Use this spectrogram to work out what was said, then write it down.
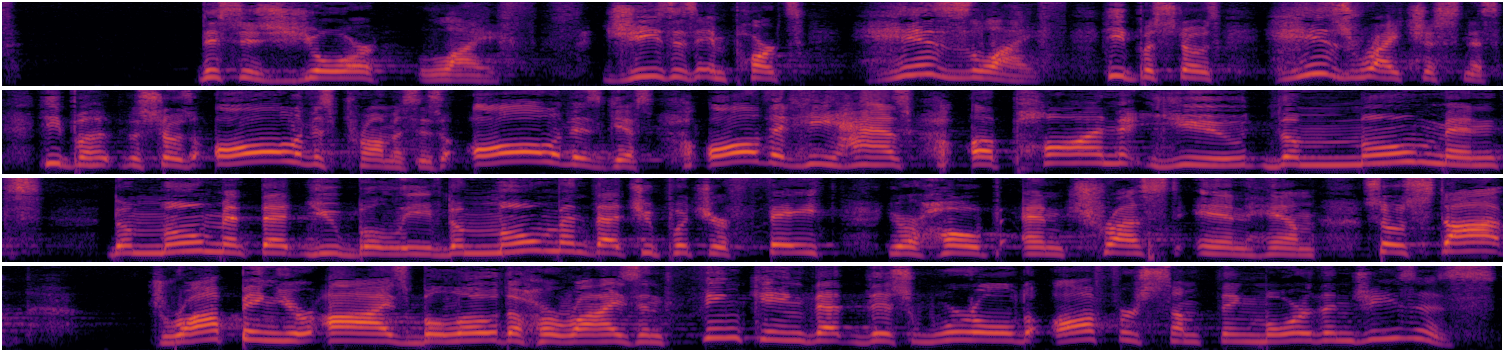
This is your life. Jesus imparts his life. He bestows his righteousness. He bestows all of his promises, all of his gifts, all that he has upon you the moment, the moment that you believe, the moment that you put your faith, your hope, and trust in him. So stop dropping your eyes below the horizon, thinking that this world offers something more than Jesus.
